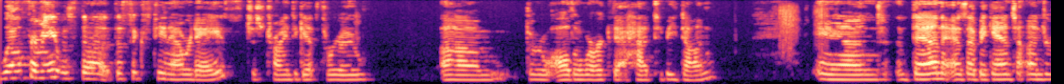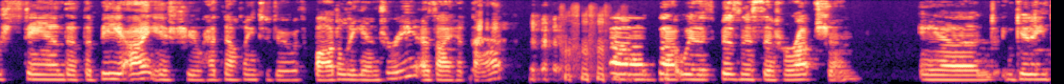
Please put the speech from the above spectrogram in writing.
Well, for me, it was the the 16 hour days, just trying to get through um, through all the work that had to be done. And then, as I began to understand that the BI issue had nothing to do with bodily injury, as I had thought, uh, but with business interruption, and getting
